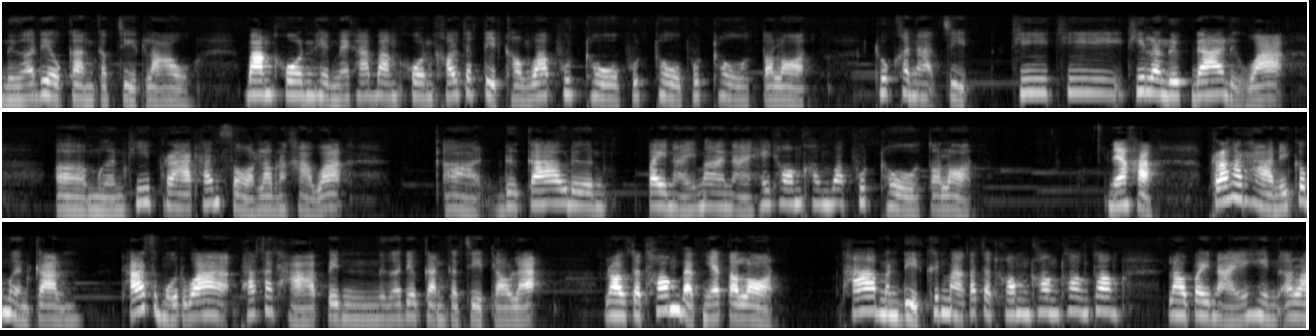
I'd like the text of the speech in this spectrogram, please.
เนื้อเดียวกันกับจิตเรา บางคนเห็นไหมคะ บางคนเขาจะติดคำว่าพุทโธ พุทโธ พุทโธ ตลอดทุกขณะจิตที่ที่ที่ระลึกได้หรือว่าเเหมือนที่พระท่านสอนเรานะคะว่าเดินก้าวเดินไปไหนมาไหนให้ท่องคำว่าพุทโธตลอดเนี่ยค่ะ พระคาถานี้ก็เหมือนกัน ถ้าสมมุติว่าพระคาถาเป็นเนื้อเดียวกันกับจิตเราละ เราจะท่องแบบนี้ตลอด ถ้ามันดีดขึ้นมาก็จะท่องท่องท่องท่องเราไปไหนเห็นอะไร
